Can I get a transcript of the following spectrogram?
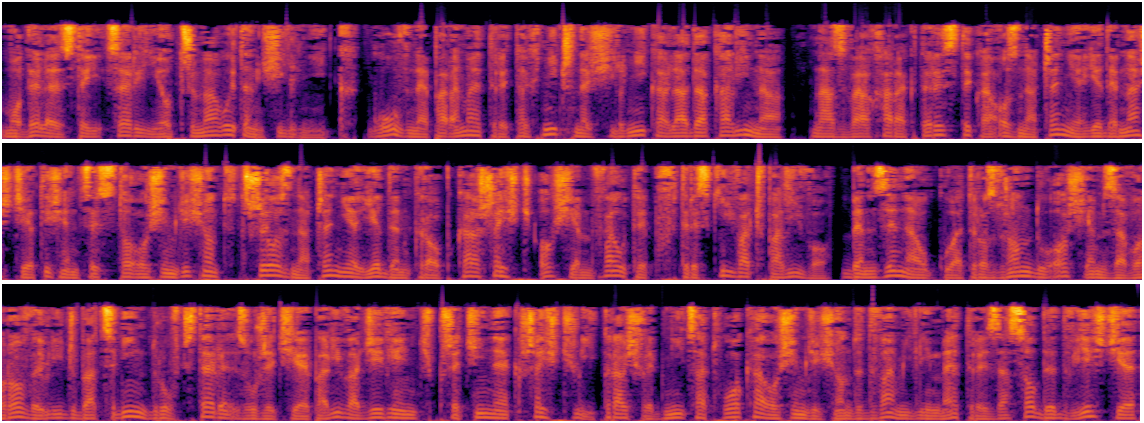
modele z tej serii otrzymały ten silnik. Główne parametry techniczne silnika Lada Kalina, nazwa charakterystyka oznaczenie 11183 oznaczenie 1.68 V typ wtryskiwacz paliwo, benzyna układ rozrządu 8 zaworowy liczba cylindrów 4 zużycie paliwa 9,6 litra średnica tłoka 82 mm zasoby 200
